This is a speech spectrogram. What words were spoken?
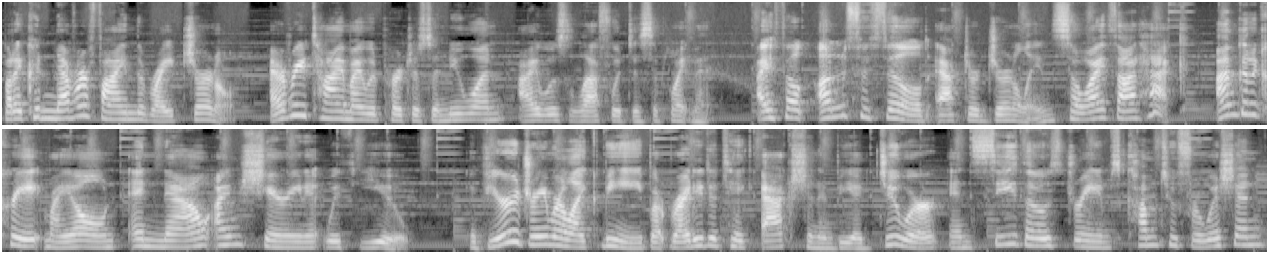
but I could never find the right journal. Every time I would purchase a new one, I was left with disappointment. I felt unfulfilled after journaling, so I thought, heck, I'm going to create my own, and now I'm sharing it with you. If you're a dreamer like me, but ready to take action and be a doer and see those dreams come to fruition,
